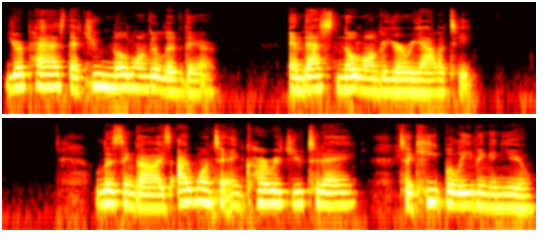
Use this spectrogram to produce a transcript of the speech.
your past that you no longer live there. And that's no longer your reality. Listen, guys, I want to encourage you today to keep believing in you.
